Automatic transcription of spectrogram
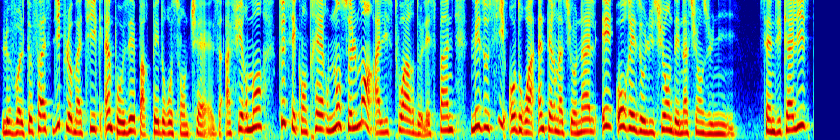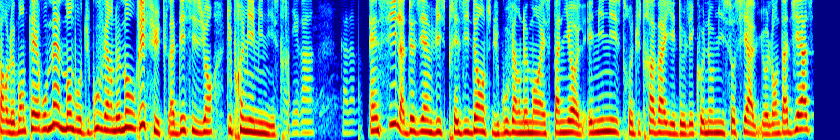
le volte-face diplomatique imposé par Pedro Sanchez, affirmant que c'est contraire non seulement à l'histoire de l'Espagne, mais aussi au droit international et aux résolutions des Nations Unies. Syndicalistes, parlementaires ou même membres du gouvernement réfutent la décision du Premier ministre. Ainsi, la deuxième vice-présidente du gouvernement espagnol et ministre du Travail et de l'économie sociale, Yolanda Diaz,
